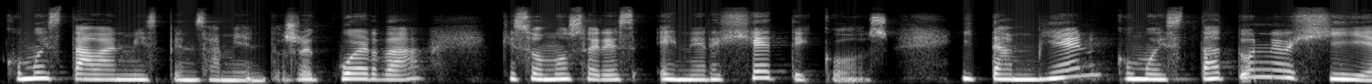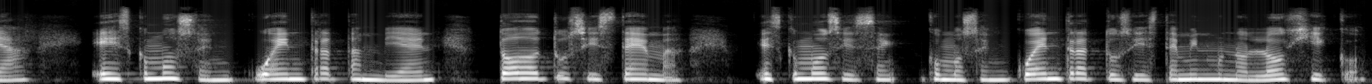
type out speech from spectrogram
cómo estaban mis pensamientos. Recuerda que somos seres energéticos y también cómo está tu energía es como se encuentra también todo tu sistema. Es como, se, como se encuentra tu sistema inmunológico.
